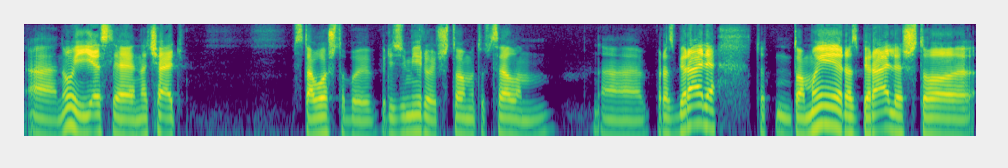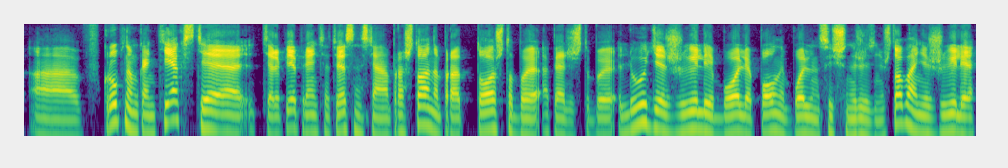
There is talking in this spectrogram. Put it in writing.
А, ну и если начать с того, чтобы резюмировать, что мы тут в целом э, разбирали, то, то мы разбирали, что э, в крупном контексте терапия принятия ответственности, она про что? Она про то, чтобы, опять же, чтобы люди жили более полной, более насыщенной жизнью, чтобы они жили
